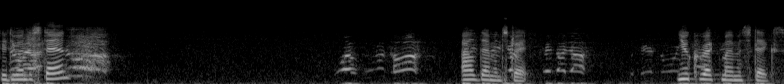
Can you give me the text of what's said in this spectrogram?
Did you understand? I'll demonstrate. You correct my mistakes.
